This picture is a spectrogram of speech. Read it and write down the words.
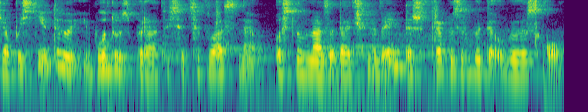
я поснідаю і буду збиратися. Це власне основна задача на день, те, що треба зробити обов'язково.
